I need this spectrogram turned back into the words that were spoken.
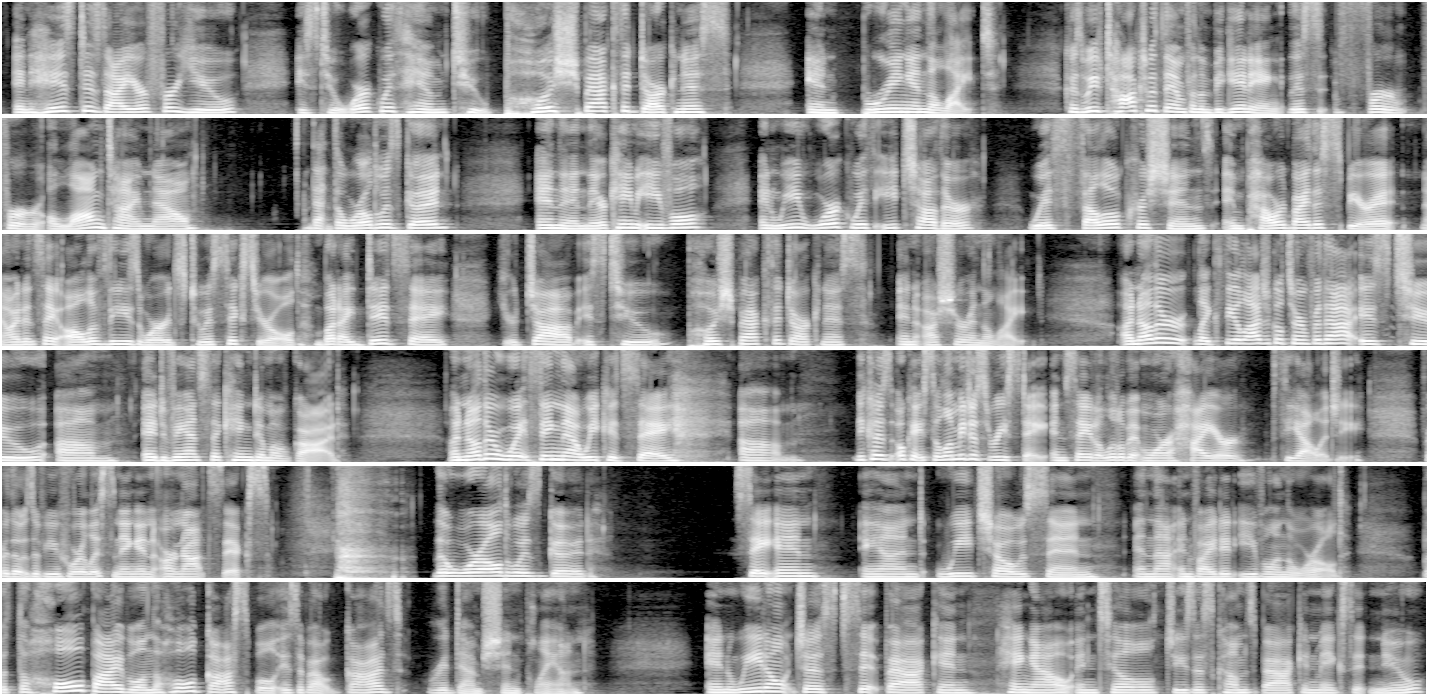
And his desire for you is to work with him to push back the darkness and bring in the light. Because we've talked with him from the beginning, this for for a long time now, that the world was good and then there came evil and we work with each other with fellow Christians empowered by the Spirit. Now, I didn't say all of these words to a six year old, but I did say your job is to push back the darkness and usher in the light. Another like theological term for that is to um, advance the kingdom of God. Another way, thing that we could say, um, because, okay, so let me just restate and say it a little bit more higher theology for those of you who are listening and are not six. the world was good. Satan and we chose sin, and that invited evil in the world. But the whole Bible and the whole gospel is about God's redemption plan. And we don't just sit back and hang out until Jesus comes back and makes it new.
